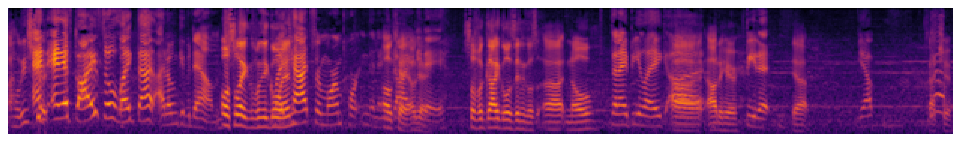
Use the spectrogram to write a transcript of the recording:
At least. And and if guys don't like that, I don't give a damn. oh, so like when they go my in. cats are more important than any okay, guy okay. any day. So if a guy goes in and goes, uh, no, Then I'd be like, uh, uh, out of here. beat it. Yeah, Yep. Gotcha. you.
